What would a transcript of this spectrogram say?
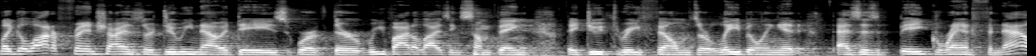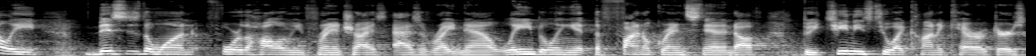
like a lot of franchises are doing nowadays, where if they're revitalizing something, they do three films, they're labeling it as this big grand finale. This is the one for the Halloween franchise as of right now, labeling it the final grand standoff between these two iconic characters.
